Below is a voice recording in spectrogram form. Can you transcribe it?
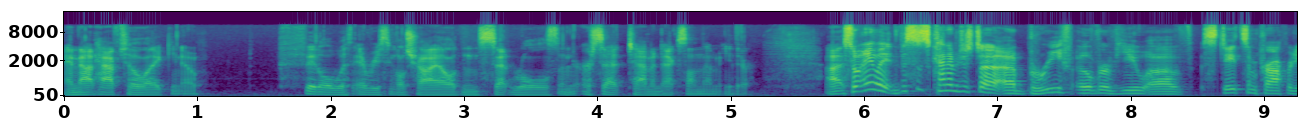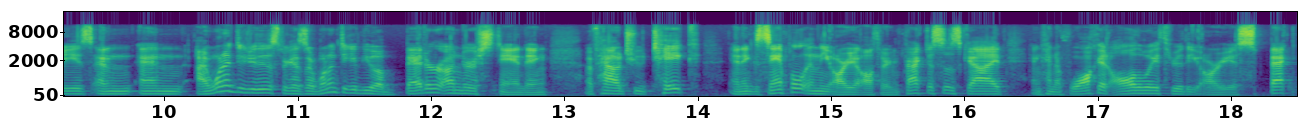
and not have to like, you know, fiddle with every single child and set roles and, or set tab index on them either. Uh, so anyway, this is kind of just a, a, brief overview of states and properties. And, and I wanted to do this because I wanted to give you a better understanding of how to take an example in the ARIA authoring practices guide and kind of walk it all the way through the ARIA spec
